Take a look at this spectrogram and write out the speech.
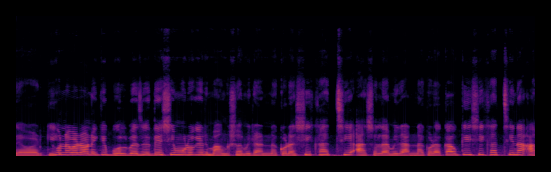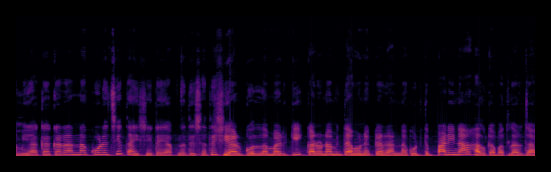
দেওয়া আর কি। এখন আবার অনেকে বলবে যে দেশি মুরগের মাংস আমি রান্না করা শিখাচ্ছি আসলে আমি রান্না করা কাউকেই শিখাচ্ছি না আমি একা একা রান্না করেছি তাই সেটাই আপনাদের সাথে শেয়ার করলাম আর কি। কারণ আমি তেমন একটা রান্না করতে পারি না হালকা পাতলা যা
